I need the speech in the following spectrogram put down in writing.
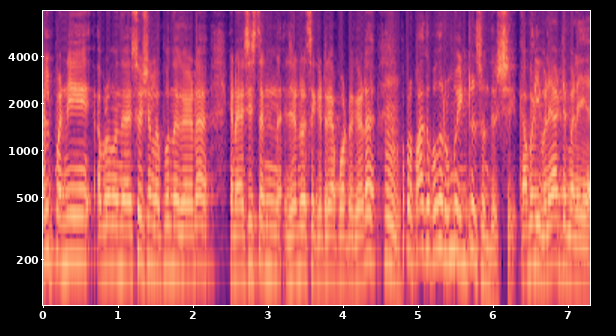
ஹெல்ப் பண்ணி அப்புறம் கொஞ்சம் அசோசியேஷனில் பூந்த கேட என்னை அசிஸ்டன்ட் ஜெனரல் செக்ரட்டரியா போட்ட கேட. அப்புறம் பார்க்க பார்க்க ரொம்ப இன்ட்ரெஸ்ட் வந்துருச்சு. கபடி விளையாட்டு மேலேயே.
